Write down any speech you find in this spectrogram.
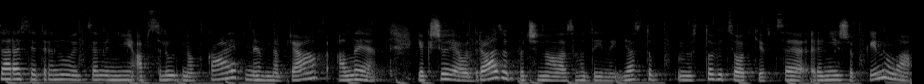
Зараз я треную це мені абсолютно в кайф, не в напряг. Але якщо я одразу починала з години, я 100%, 100% це раніше б кинула,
